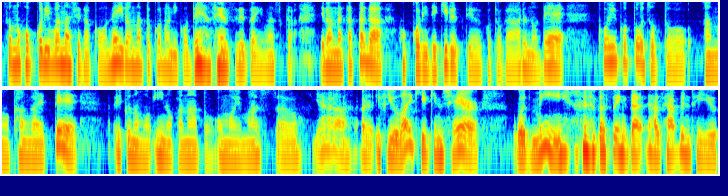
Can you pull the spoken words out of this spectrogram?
そのほっこり話がこうねいろんなところにこう 伝染するといいますかいろんな方がほっこりできるっていうことがあるのでこういうことをちょっとあの考えていくのもいいのかなと思います。So yeah, if you like, you can share with me the thing that has happened to you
